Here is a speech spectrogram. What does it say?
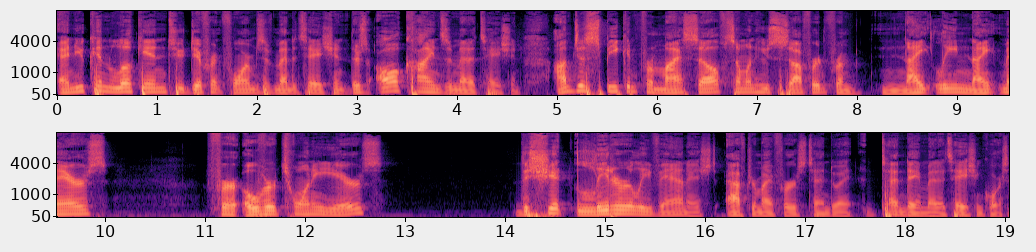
and you can look into different forms of meditation. There's all kinds of meditation. I'm just speaking from myself, someone who suffered from nightly nightmares for over 20 years, the shit literally vanished after my first 10 day, 10 day meditation course.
